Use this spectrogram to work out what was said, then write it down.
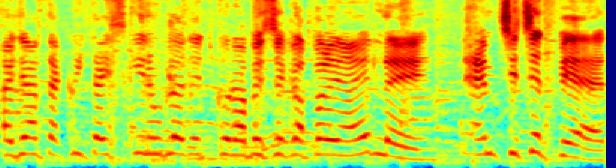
A dělám takový tajský nudle teďko, aby se kapely najedly. M35.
